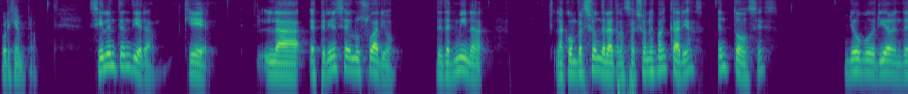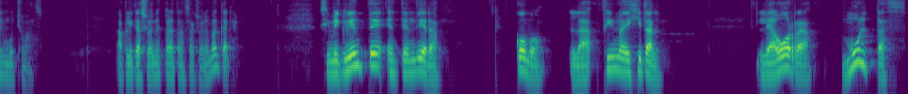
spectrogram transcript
Por ejemplo, si él entendiera que la experiencia del usuario determina la conversión de las transacciones bancarias, entonces yo podría vender mucho más aplicaciones para transacciones bancarias. Si mi cliente entendiera cómo la firma digital le ahorra multas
